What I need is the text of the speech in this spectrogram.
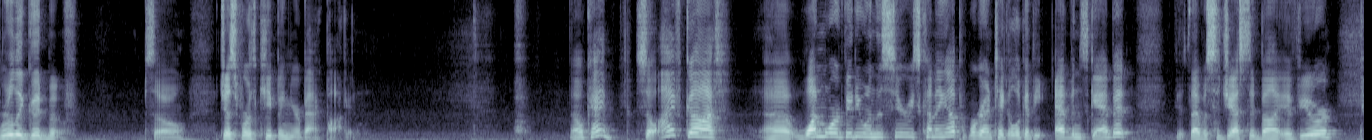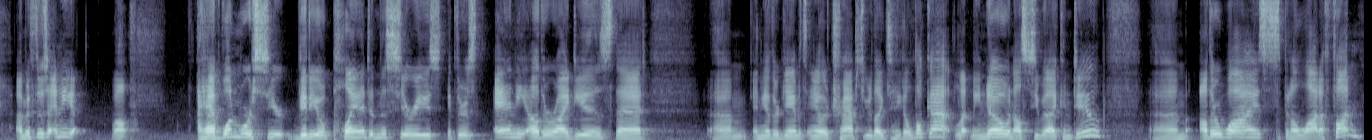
really good move. So just worth keeping in your back pocket. Okay, so I've got uh, one more video in this series coming up. We're going to take a look at the Evans Gambit that was suggested by a viewer. Um, if there's any, well, I have one more video planned in this series. If there's any other ideas that, um, any other gambits, any other traps you'd like to take a look at, let me know and I'll see what I can do. Um, otherwise, it's been a lot of fun.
